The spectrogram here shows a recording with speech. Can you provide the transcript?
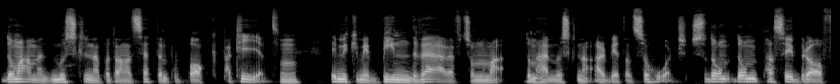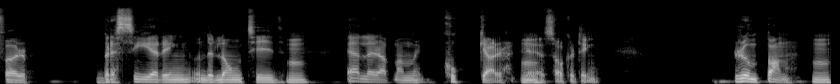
De har använt musklerna på ett annat sätt än på bakpartiet. Mm. Det är mycket mer bindväv eftersom de, har, de här musklerna har arbetat så hårt. Så de, de passar ju bra för bressering under lång tid. Mm. Eller att man kokar eh, Mm. saker och ting. Rumpan, Mm.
